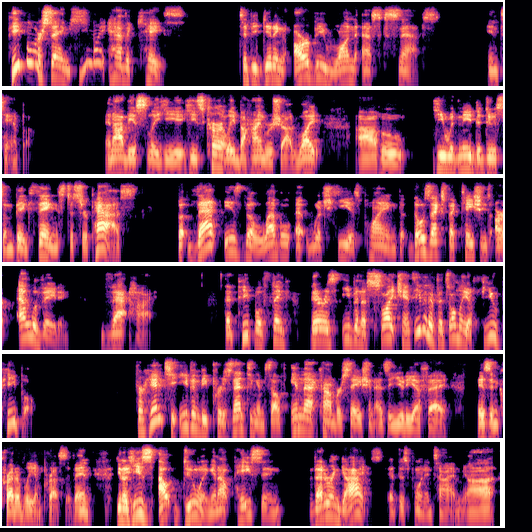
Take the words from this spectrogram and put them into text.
People are saying he might have a case to be getting RB1 esque snaps in Tampa. And obviously, he he's currently behind Rachaad White, uh, who he would need to do some big things to surpass. But that is the level at which he is playing. That those expectations are elevating that high. That people think there is even a slight chance, even if it's only a few people, for him to even be presenting himself in that conversation as a UDFA is incredibly impressive. And, you know, he's outdoing and outpacing veteran guys at this point in time. Uh,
